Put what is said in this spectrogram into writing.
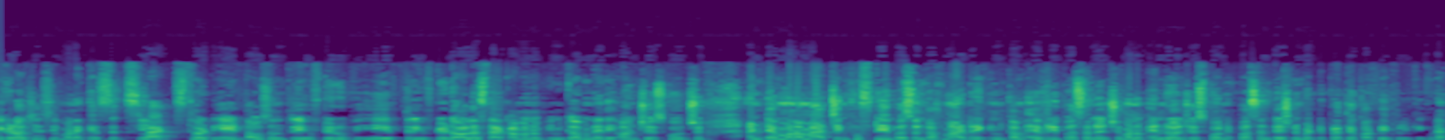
ఇక్కడ వచ్చేసి మనకి six lakhs thirty eight thousand three fifty rupee three fifty dollars దాకా మనం ఇన్కమ్ అనేది ఆన్ చేసుకోవచ్చు. అంటే మన matching fifty percent of matrix income every person నుంచి మనం ఎన్రోల్ చేసుకొని పర్సంటేజ్ని బట్టి ప్రతి ఒక్క పీపుల్కి కూడా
